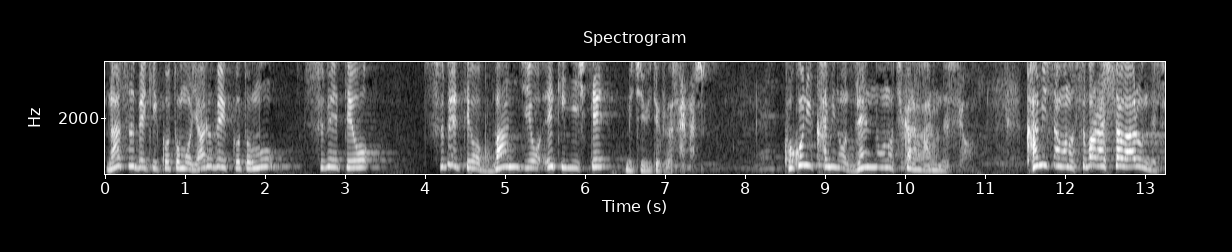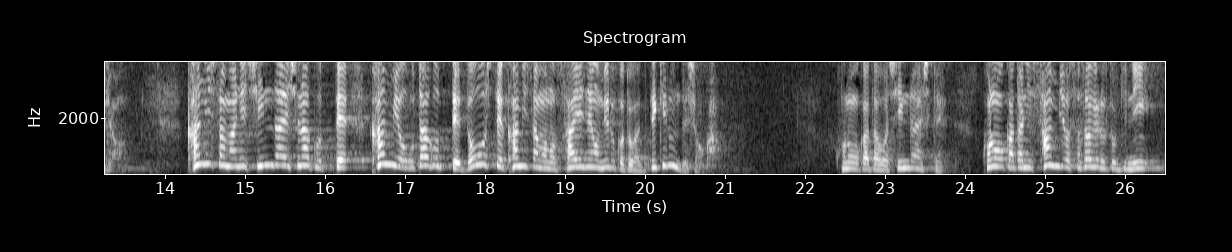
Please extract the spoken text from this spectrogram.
なすべきこともやるべきことも全てを全てを万事を益にして導いてくださいます。ここに神の全能の力があるんですよ。神様の素晴らしさがあるんですよ。神様に信頼しなくって神を疑ってどうして神様の最善を見ることができるんでしょうか。このお方を信頼してこのお方に賛美を捧げる時に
